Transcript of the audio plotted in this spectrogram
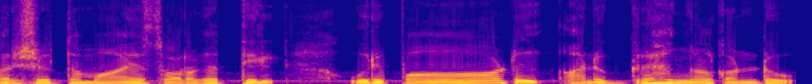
പരിശുദ്ധമായ സ്വർഗത്തിൽ ഒരുപാട് അനുഗ്രഹങ്ങൾ കണ്ടു.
